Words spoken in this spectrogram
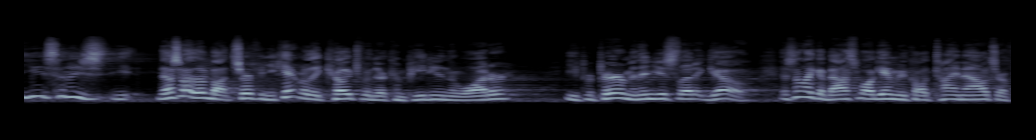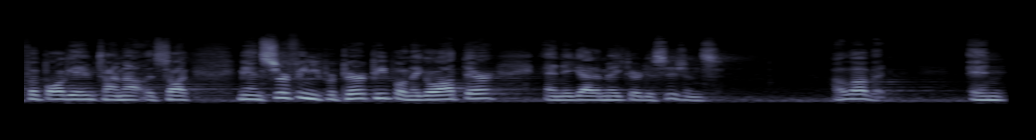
you sometimes that's what I love about surfing. You can't really coach when they're competing in the water. You prepare them and then you just let it go. It's not like a basketball game you call timeouts or a football game, timeout, let's talk. Man, surfing, you prepare people and they go out there and they got to make their decisions. I love it. And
